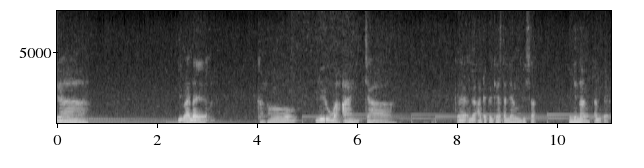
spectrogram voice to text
ya. Gimana ya? Kalau di rumah aja kayak nggak ada kegiatan yang bisa menyenangkan kayak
